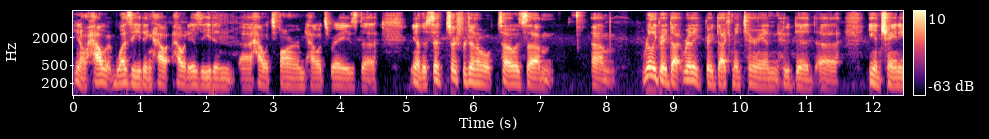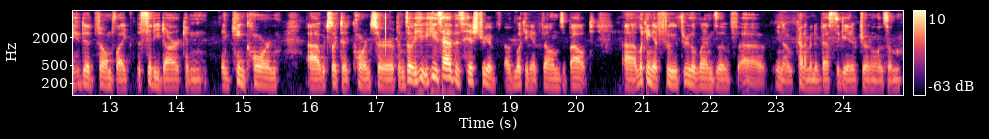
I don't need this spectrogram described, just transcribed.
you know how it was eating how, how it is eaten uh, how it's farmed how it's raised uh, you know the Se- search for General Tso is um, um, really great doc- really great documentarian who did uh, ian cheney who did films like the city dark and, and king corn uh, which looked at corn syrup. And so he, he's had this history of, of looking at films about uh, looking at food through the lens of, uh, you know, kind of an investigative journalism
